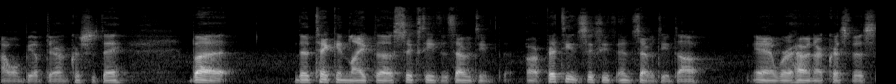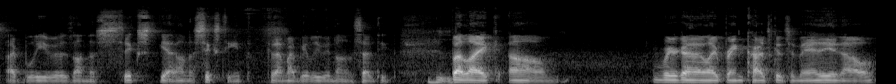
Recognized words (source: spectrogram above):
I won't be up there on Christmas Day, but they're taking like the 16th and 17th or 15th, 16th, and 17th off. And we're having our Christmas, I believe it was on the 6th, yeah, on the 16th, because I might be leaving on the 17th. But like, um, we're gonna like bring Cards Against Humanity and I'll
